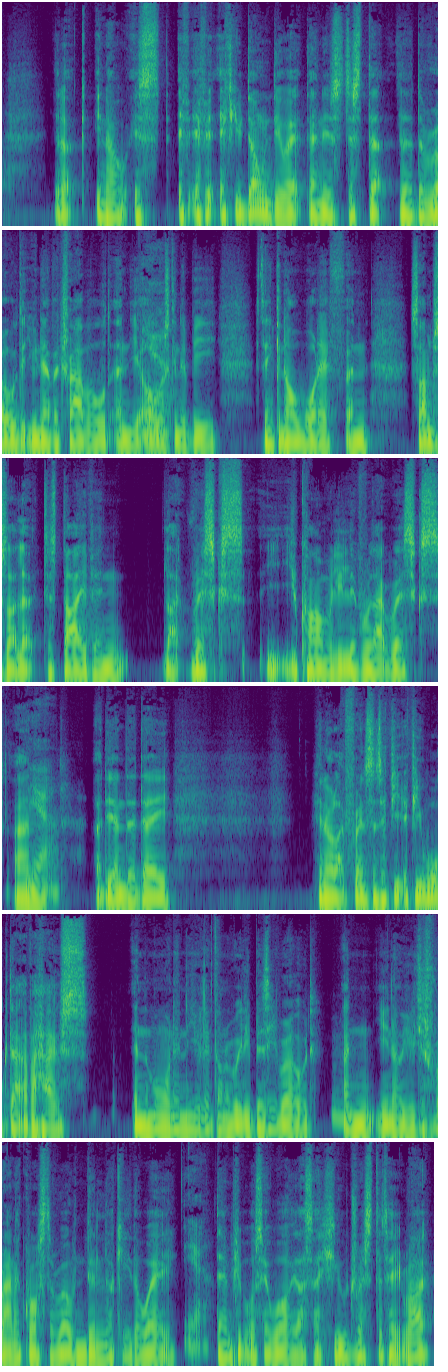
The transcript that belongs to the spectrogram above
look, you know, is if if if you don't do it, then it's just the the, the road that you never traveled, and you're always going to be thinking, oh, what if? And so I'm just like, look, just dive in, like risks. You can't really live without risks, and Yeah. at the end of the day, you know, like for instance, if you if you walked out of a house in the morning and you lived on a really busy road, mm. and you know you just ran across the road and didn't look either way, Yeah. then people will say, well, that's a huge risk to take, right?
